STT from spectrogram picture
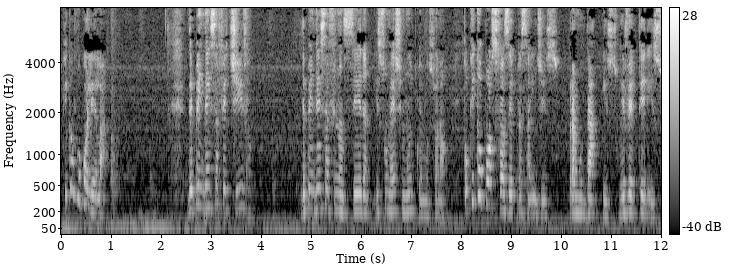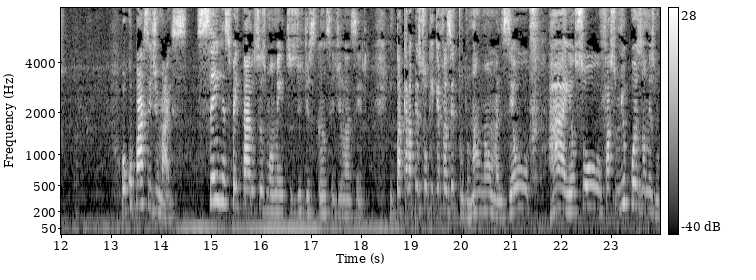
O que, que eu vou colher lá? Dependência afetiva, dependência financeira, isso mexe muito com o emocional. Então, o que, que eu posso fazer para sair disso? Para mudar isso, reverter isso? Ocupar-se demais, sem respeitar os seus momentos de descanso e de lazer. Então aquela pessoa que quer fazer tudo, não, não, mas eu, ai, eu sou, faço mil coisas ao mesmo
